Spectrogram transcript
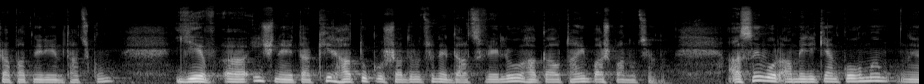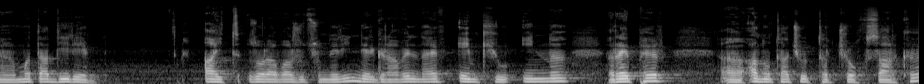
շաբաթների ընթացքում եւ ինչն է հետաքրիր հատուկ ուշադրություն է դարձվելու հակաօթային պաշտպանությանը։ Ասեն, որ ամերիկյան կողմը մտադիր է այդ զորավարժություններին ներգրավել նաև MQ-9 Reaper անօթաչու թռչող սարքը,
